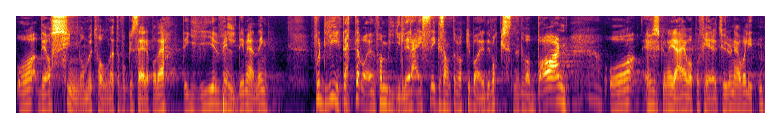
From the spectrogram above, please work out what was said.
Og det å synge om utholdenhet og fokusere på det, det gir veldig mening. Fordi dette var jo en familiereise. ikke sant? Det var ikke bare de voksne, det var barn. Og jeg husker når jeg var på ferieturer når jeg var liten,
